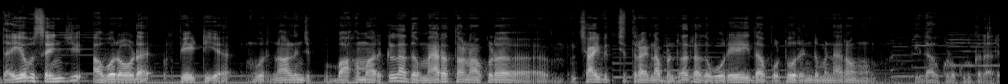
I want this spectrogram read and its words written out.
தயவு செஞ்சு அவரோட பேட்டியை ஒரு நாலஞ்சு பாகமாக இருக்குல்ல அதை மேரத்தானாக கூட சாய் வித் சித்ரா என்ன பண்ணுறாரு அதை ஒரே இதாக போட்டு ஒரு ரெண்டு மணி நேரம் இதாக கூட கொடுக்குறாரு.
